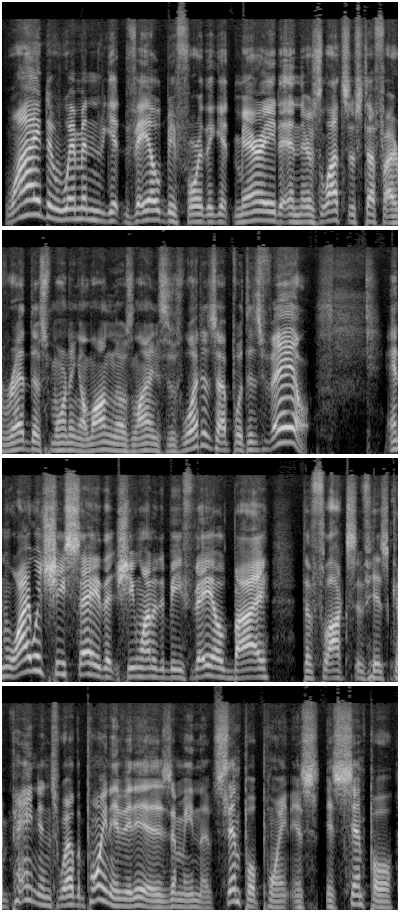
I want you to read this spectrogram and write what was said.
why do women get veiled before they get married? And there's lots of stuff I read this morning along those lines is what is up with this veil? And why would she say that she wanted to be veiled by the flocks of his companions? Well, the point of it is, I mean, the simple point is is simple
